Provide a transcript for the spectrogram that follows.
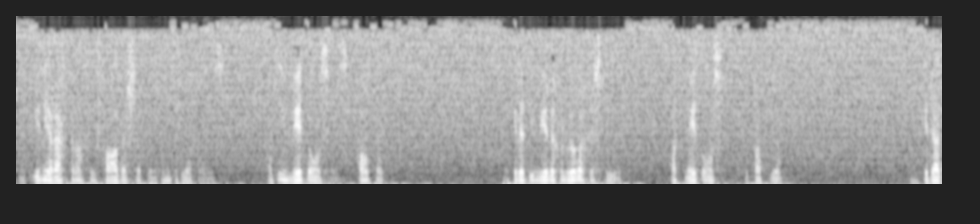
Dat u in die regterhand van die Vader sit en intree vir ons. Dat u met ons is altyd. Ek het dat u medegelowige gestuur wat met ons die pad loop. Het dat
